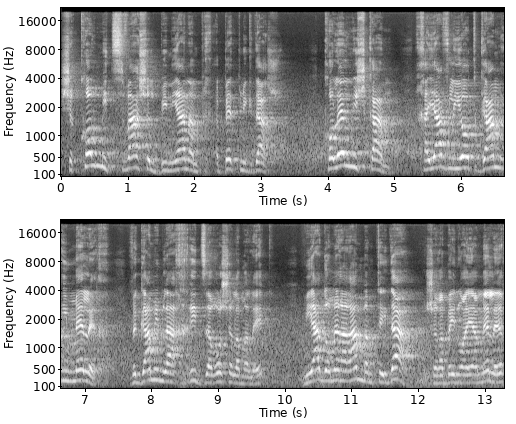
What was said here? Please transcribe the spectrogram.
שכל מצווה של בניין בית מקדש, כולל משכן, חייב להיות גם עם מלך וגם עם להחריד זרעו של עמלק, מיד אומר הרמב"ם, תדע, משה רבינו היה מלך,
